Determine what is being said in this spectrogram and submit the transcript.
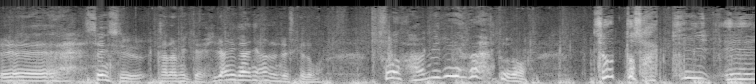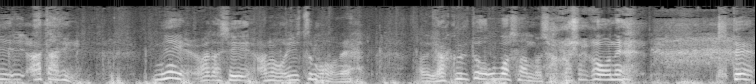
えー、選手から見て左側にあるんですけどもそのファミリーマートのちょっと先、えー、あたりに私あのいつものねあのヤクルトおばさんのシャカシャカをね着て、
